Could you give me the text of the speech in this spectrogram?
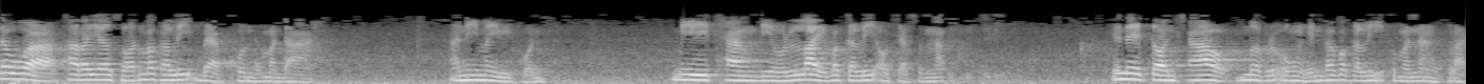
ถ้าว่าถ้ารยาสอนวัคคลิแบบคนธรรมดา อันนี้ไม่มีผล มีทางเดียวไล่วัคคลิออกจากสำนักในตอนเช้าเมื่อพระองค์เห็นพระวัคคลิก็มานั่งใกล้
